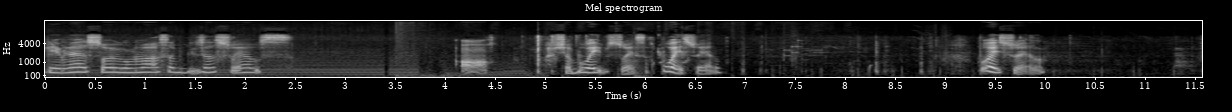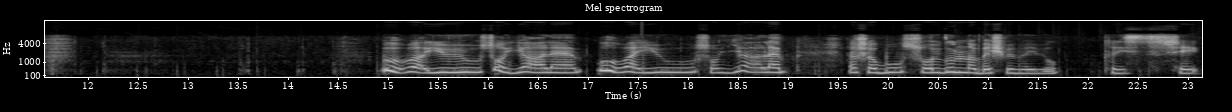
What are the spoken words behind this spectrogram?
Gemide soygun varsa bir güzel soyarız. Aa, aşağı bu evi soyasak. Bu evi soyalım. Bu evi soyalım. Bu vayu soyalım. Bu vayu soyalım. Aşağı bu soygun da 5000 veriyor. Chris şey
